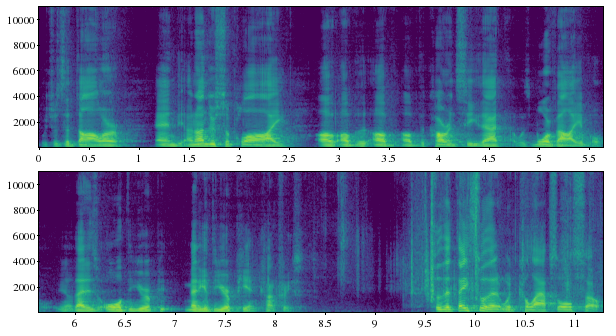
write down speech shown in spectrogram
which was the dollar, and an undersupply of, of, of, of the currency that was more valuable, you know, that is all the Europe, many of the European countries. So that they saw that it would collapse also.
